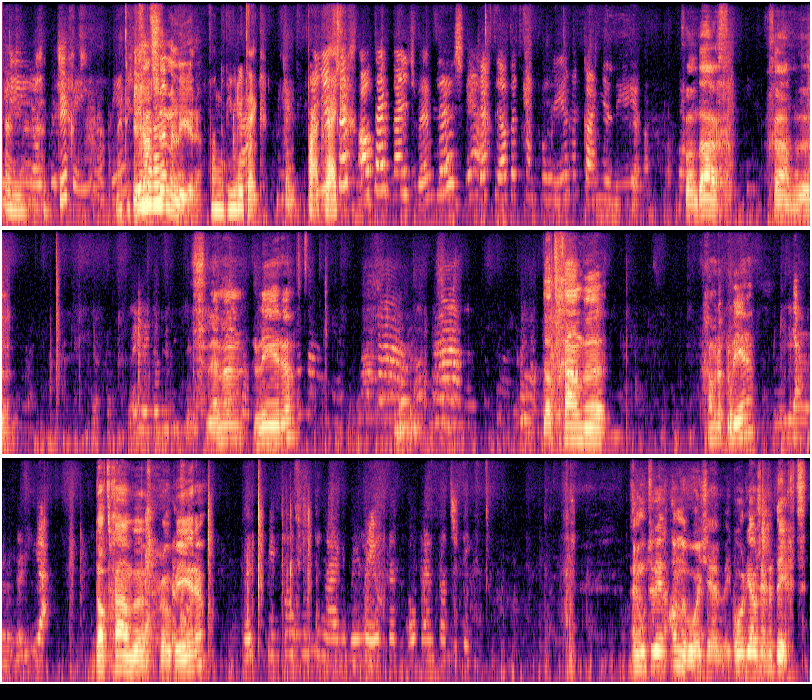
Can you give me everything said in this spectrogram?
Een gedicht met de Je gaat kinderen zwemmen leren. van de bibliotheek. Je Parkwijk. zegt altijd bij de zwemles, zegt hij altijd van proberen kan je leren. Vandaag gaan we zwemmen leren. Dat gaan we. Gaan we dat proberen? Ja. Ja. Dat gaan we proberen. Met naar je billen heel groot open en dicht. En dan moeten we weer een ander woordje hebben. Ik hoorde jou zeggen dicht.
